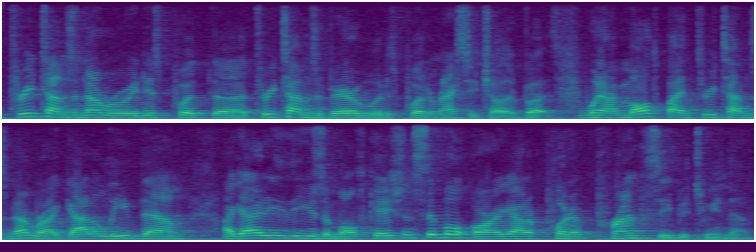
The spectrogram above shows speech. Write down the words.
three times a number, we just put the three times a variable, we just put them next to each other. But when I'm multiplying three times a number, I got to leave them. I got to either use a multiplication symbol or I got to put a parenthesis between them.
